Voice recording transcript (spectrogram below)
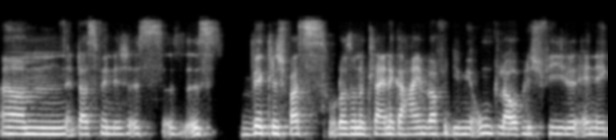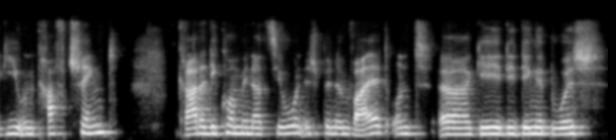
Ähm, das finde ich ist, ist, ist wirklich was oder so eine kleine Geheimwaffe, die mir unglaublich viel Energie und Kraft schenkt. Gerade die Kombination, ich bin im Wald und äh, gehe die Dinge durch,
